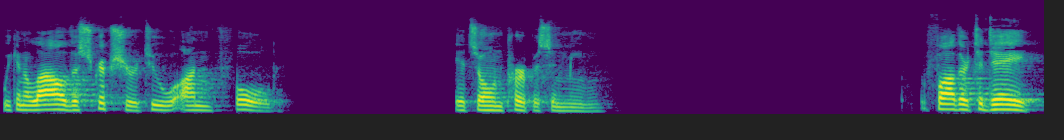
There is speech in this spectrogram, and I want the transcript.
We can allow the Scripture to unfold its own purpose and meaning. Father, today,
